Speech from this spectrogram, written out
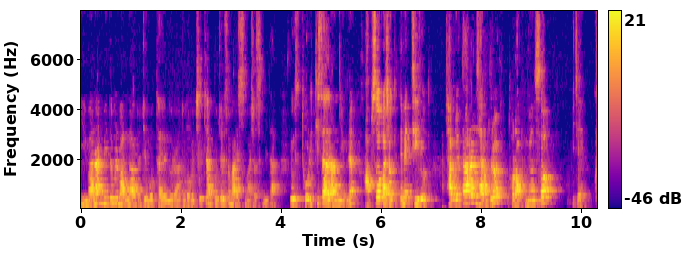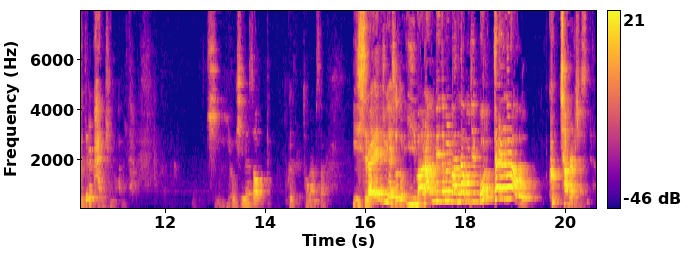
이만한 믿음을 만나보지 못하였노라 누가복음 7장 9절에서 말씀하셨습니다. 여기서 돌이키사라는 얘기는 앞서 가셨기 때문에 뒤로 자기를 따르는 사람들을 돌아보면서 이제 그들을 가리키는 겁니다. 기억시면서 그들 돌아면서 이스라엘 중에서도 이만한 믿음을 만나보지 못하였노라 하고 극찬을 하셨습니다.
